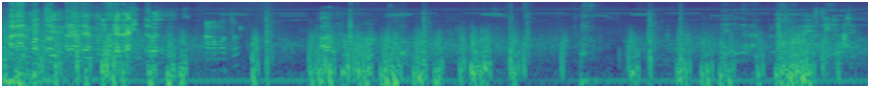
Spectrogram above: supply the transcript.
Apagar motor para Sí, reamunicionamiento. puedo. Apaga motor. Ahora. Herido la explosión. Estoy contigo.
